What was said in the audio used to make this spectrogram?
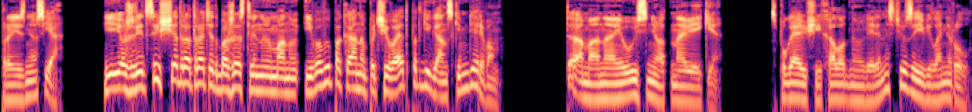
произнес я. Ее жрецы щедро тратят божественную ману Ивовы, пока она почивает под гигантским деревом. Там она и уснет навеки, с пугающей холодной уверенностью заявил Анирул.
